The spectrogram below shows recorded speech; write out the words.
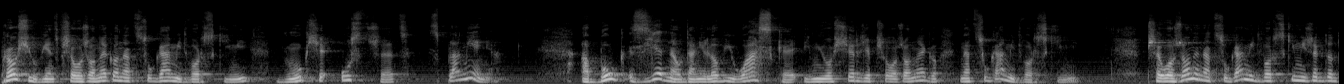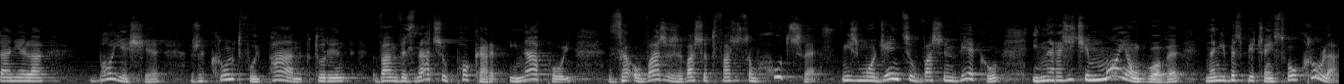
Prosił więc przełożonego nad sługami dworskimi, by mógł się ustrzec z plamienia. A Bóg zjednał Danielowi łaskę i miłosierdzie przełożonego nad sługami dworskimi. Przełożony nad sługami dworskimi rzekł do Daniela, boję się, że król twój pan, który wam wyznaczył pokarm i napój, zauważy, że wasze twarze są chudsze niż młodzieńców w waszym wieku i narazicie moją głowę na niebezpieczeństwo u króla.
